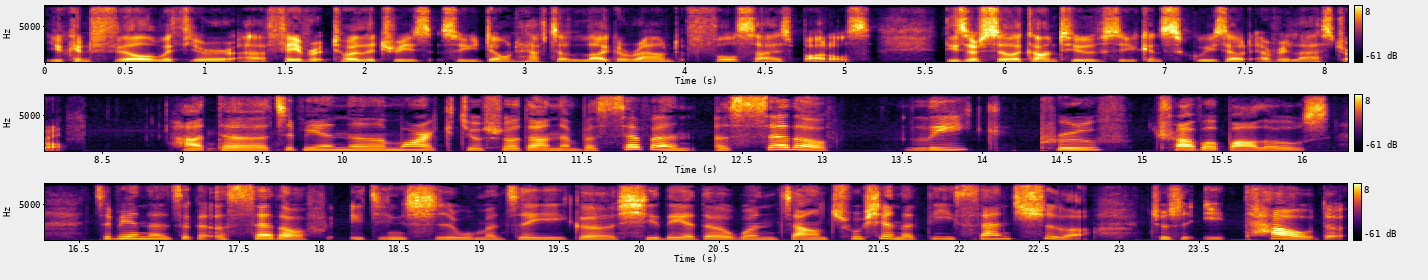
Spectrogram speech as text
You can fill with your uh, favorite toiletries so you don't have to lug around full size bottles. These are silicone too, so you can squeeze out every last drop. 好的，这边呢，Mark 就说到 Number seven，a set of leak-proof travel bottles。这边的这个 a set of 已经是我们这一个系列的文章出现的第三次了，就是一套的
